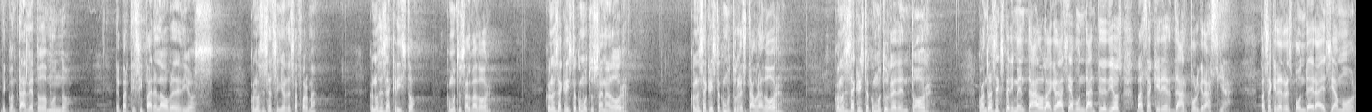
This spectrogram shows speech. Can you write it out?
de contarle a todo mundo, de participar en la obra de Dios. ¿Conoces al Señor de esa forma? ¿Conoces a Cristo como tu Salvador? ¿Conoces a Cristo como tu sanador? ¿Conoces a Cristo como tu restaurador? ¿Conoces a Cristo como tu redentor? Cuando has experimentado la gracia abundante de Dios, vas a querer dar por gracia. Vas a querer responder a ese amor.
